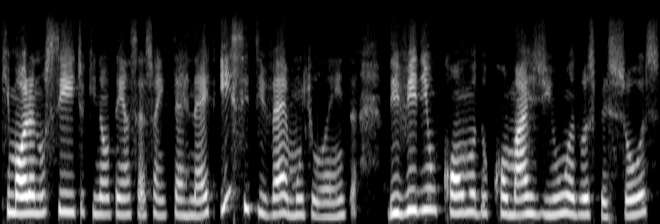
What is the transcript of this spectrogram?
que mora no sítio, que não tem acesso à internet e se tiver muito lenta, divide um cômodo com mais de uma, duas pessoas.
